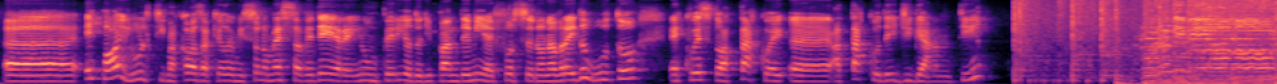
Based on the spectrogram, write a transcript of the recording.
Uh, e poi l'ultima cosa che mi sono messa a vedere in un periodo di pandemia e forse non avrei dovuto è questo attacco, eh, attacco dei giganti. Ora viviamo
